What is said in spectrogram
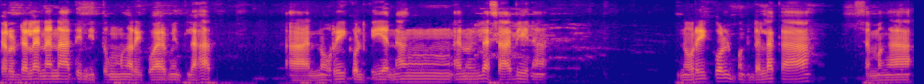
Pero dala na natin itong mga requirement lahat. Ah, no recall. Kaya ang ano nila sabi na no recall magdala ka sa mga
